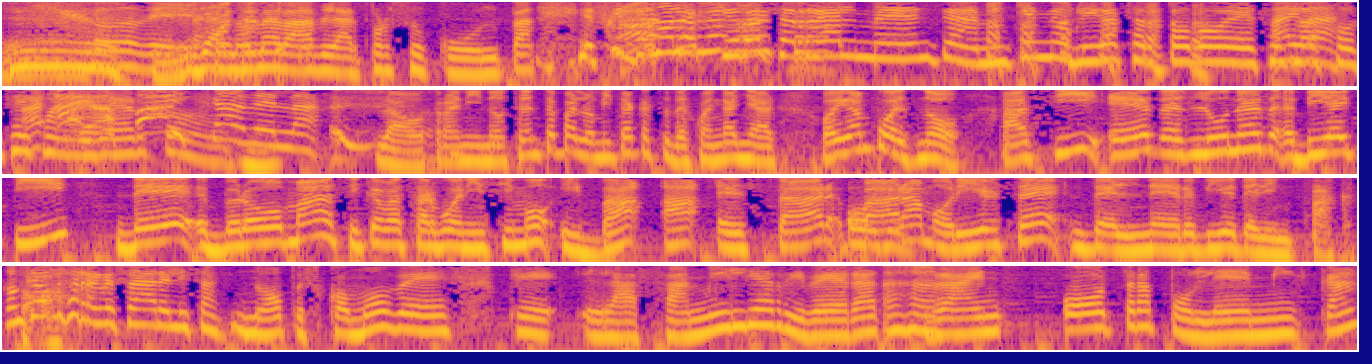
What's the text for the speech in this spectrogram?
Joder. Ya pues no me va a hablar por su culpa. Es que yo Ah, no las quiero hacer realmente. A mí quien me obliga a hacer todo eso es la socia y Juan Ay, Alberto. ay, Cadela. La otra, en inocente palomita que se dejó engañar. Oigan, pues no, así es, es lunes VIP de broma, así que va a estar buenísimo y va a estar para morirse del nervio y del impacto. ¿Con qué vamos a regresar, Elisa? No, pues ¿cómo ves que la familia Rivera Ajá. traen otra polémica,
